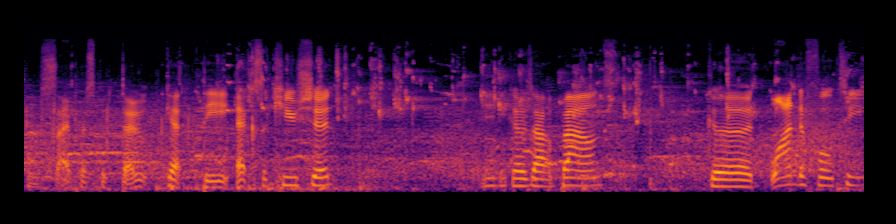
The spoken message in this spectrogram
from Cyprus, but don't get the execution. And he goes out of bounds. Good, wonderful team.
